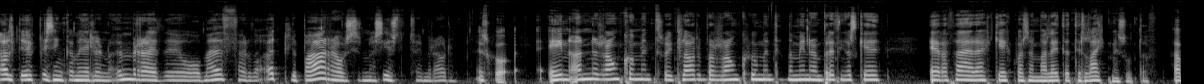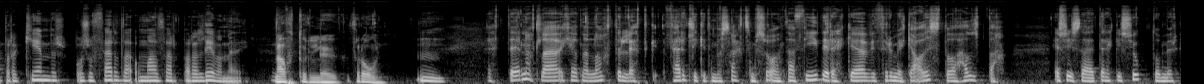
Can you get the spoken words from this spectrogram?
daldi upplýsingamiðlun og umræðu og meðferð og öllu bara á svona síðustu tveimur árum. er sko, ein önnur ránkumynd svo ég klári bara ránkumynd þetta mínur um breytingaskeið er að það er ekki eitthvað sem maður leita til læknis út af það bara kemur og svo ferða og maður þarf bara að lifa með því Náttúruleg þróun. mm. Þetta er náttúrulega hérna náttúrulegt ferli getur maður sagt sem svo en það þýðir ekki að við þurfum ekki aðstóð að halda eins og ég sagði, þetta er ekki sjúkdómur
